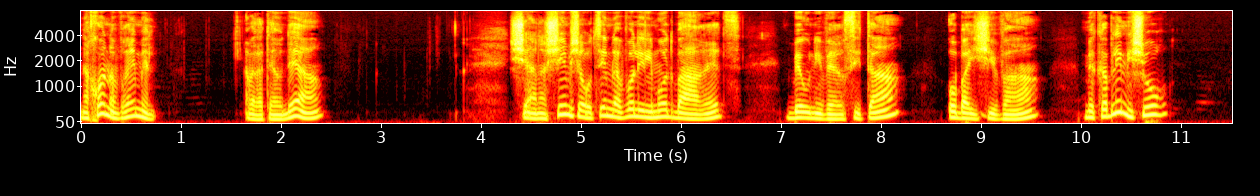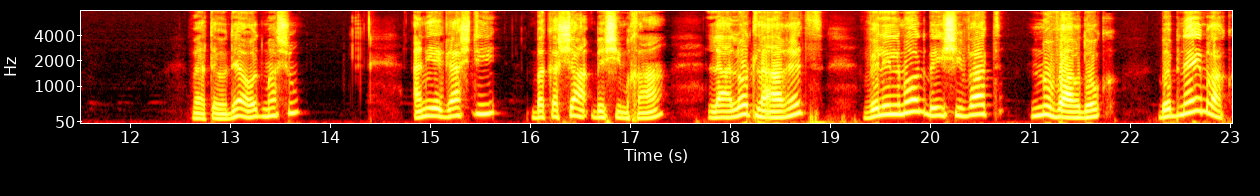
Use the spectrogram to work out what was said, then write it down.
נכון, אבריימל. אבל אתה יודע שאנשים שרוצים לבוא ללמוד בארץ, באוניברסיטה או בישיבה, מקבלים אישור. ואתה יודע עוד משהו? אני הגשתי בקשה בשמך לעלות לארץ וללמוד בישיבת נוברדוק בבני ברק.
